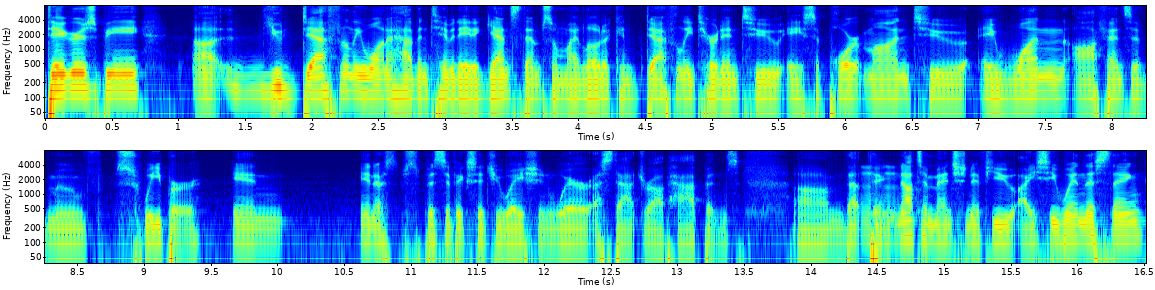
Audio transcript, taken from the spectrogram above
Diggersby, uh, you definitely want to have intimidate against them. So Milotic can definitely turn into a support mon to a one offensive move sweeper in in a specific situation where a stat drop happens. Um, that thing. Mhm. Not to mention, if you icy win this thing,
